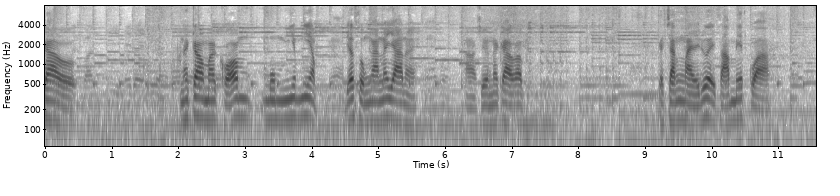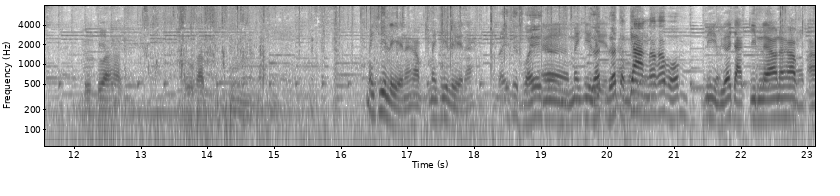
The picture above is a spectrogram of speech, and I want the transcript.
เก้าน้าเก้ามาขอมุมเงียบๆ เดี๋ยวส่งงานน้ายาหน่อยอ่าเชิญน้าเก้าครับ กระชังใหม่ด้วยสามเมตรกว่า ดูตัวครับดูครับอืมไม่ขี้เหร่นะครับ ไม่ขี้เหร่นะใส่สวยเออไม่ๆขี้เหเหลือร่เหลือจากย่างแล้วครับผม นี่เหลือจากกินแล้วนะครับอะ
